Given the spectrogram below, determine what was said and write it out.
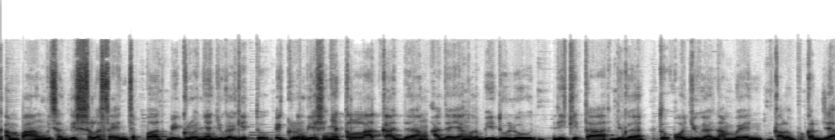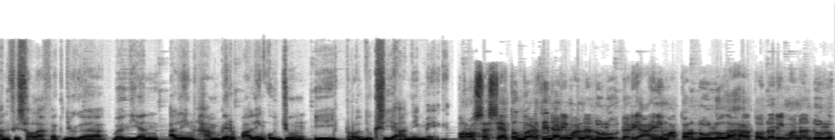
gampang bisa diselesain cepat backgroundnya juga gitu. Background biasanya telat kadang ada yang lebih dulu. Jadi kita juga tuh oh juga nambahin. Kalau pekerjaan visual effect juga bagian paling hampir paling ujung di produksi anime prosesnya tuh berarti dari mana dulu? Dari animator dulu kah atau dari mana dulu?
